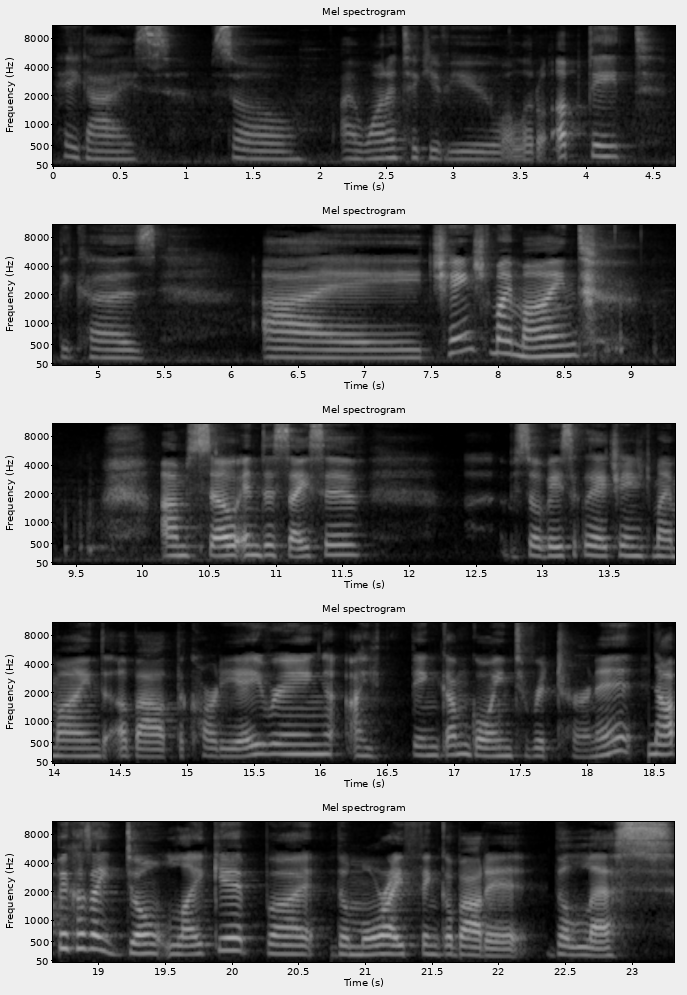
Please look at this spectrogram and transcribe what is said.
Hey guys, so I wanted to give you a little update because I changed my mind. I'm so indecisive so basically I changed my mind about the Cartier ring. I think I'm going to return it. Not because I don't like it, but the more I think about it, the less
